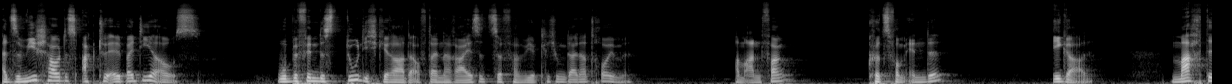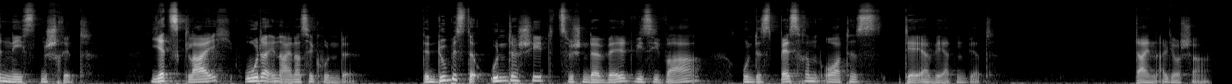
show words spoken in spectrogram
Also wie schaut es aktuell bei dir aus? Wo befindest du dich gerade auf deiner Reise zur Verwirklichung deiner Träume? Am Anfang? Kurz vorm Ende? Egal. Mach den nächsten Schritt. Jetzt gleich oder in einer Sekunde. Denn du bist der Unterschied zwischen der Welt, wie sie war, und des besseren Ortes, der er werden wird. Dein Aljoscha.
